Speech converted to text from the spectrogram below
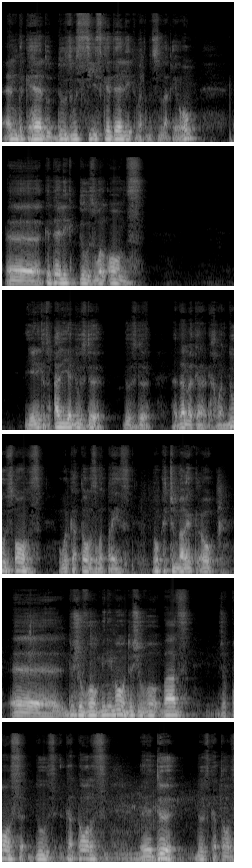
عندك هادو ال douze وال six كذلك ما نقدرش نلاقيهم. آه كذلك ال douze وال onze يعني كتبقى ليا douze deux douze deux. هذا ما كان الإخوان. douze onze هو ال quatorze هو ال treize donc تما غيطلعو. آه دو شوفو مينيموم دو شوفو باز. جو بونس دوز كاتورز دو دوز كاتورز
